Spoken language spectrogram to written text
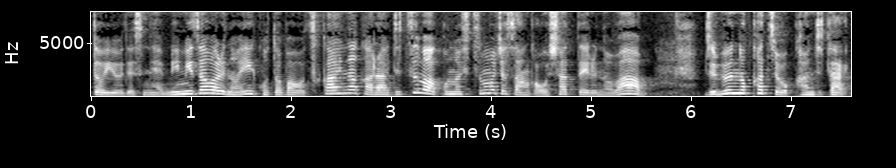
というですね耳障りのいい言葉を使いながら実はこの質問者さんがおっしゃっているのは自分の価値を感じたい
